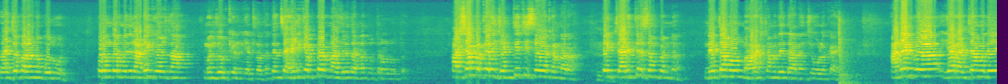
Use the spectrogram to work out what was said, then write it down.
राज्यपालांना बोलवून पुरंदरमधील अनेक योजना मंजूर करून घेतला होता. त्यांचं हेलिकॉप्टर नाझरे धरणात उतरवलं होतं. अशा प्रकारे जनतेची सेवा करणारा एक चारित्र्य संपन्न नेता म्हणून महाराष्ट्रामध्ये दादांची ओळख आहे. अनेक वेळा या राज्यामध्ये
